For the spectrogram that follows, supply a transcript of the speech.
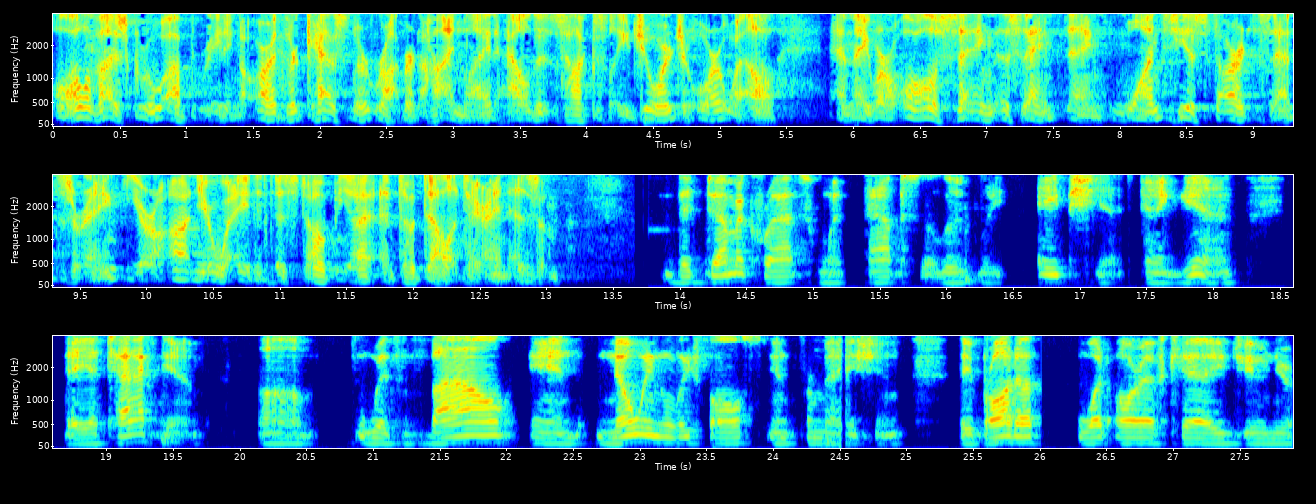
All of us grew up reading Arthur Koestler, Robert Heinlein, Aldous Huxley, George Orwell, and they were all saying the same thing. Once you start censoring, you're on your way to dystopia and totalitarianism the Democrats went absolutely apeshit. And again, they attacked him um, with vile and knowingly false information. They brought up what RFK Jr.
